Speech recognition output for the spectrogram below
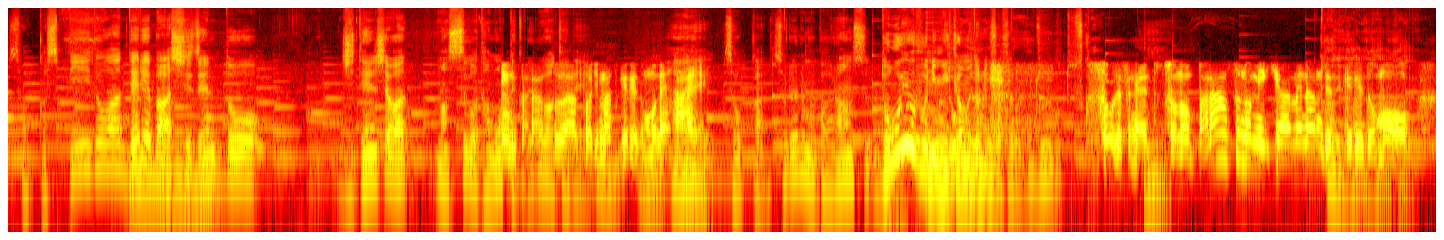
そっかスピードが出れば自然と自転車はまっすぐを保ってうんくれるわけで、バランスは取りますけれどもね、はい、そっか。それよりもバランスどういうふうに見極めたらいいんですか、どういうことですかそうですね、うん。そのバランスの見極めなんですけれども、はいはいはい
